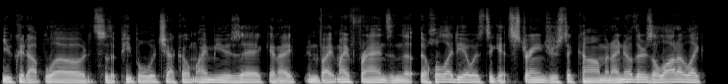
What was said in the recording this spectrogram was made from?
you could upload so that people would check out my music and I invite my friends. And the, the whole idea was to get strangers to come. And I know there's a lot of like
